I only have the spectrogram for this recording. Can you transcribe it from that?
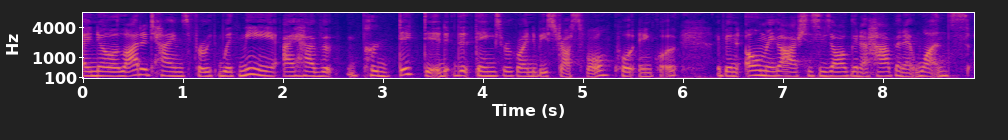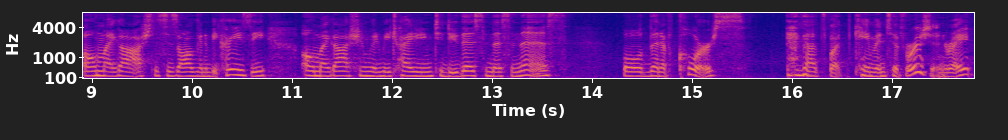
I know a lot of times for with me, I have predicted that things were going to be stressful, quote unquote. I've been, oh my gosh, this is all going to happen at once. Oh my gosh, this is all going to be crazy. Oh my gosh, I'm going to be trying to do this and this and this. Well, then of course, that's what came into fruition, right?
